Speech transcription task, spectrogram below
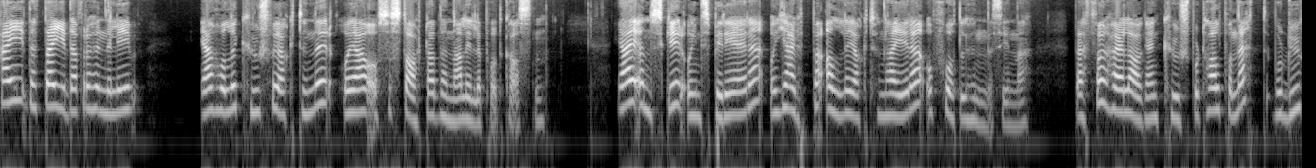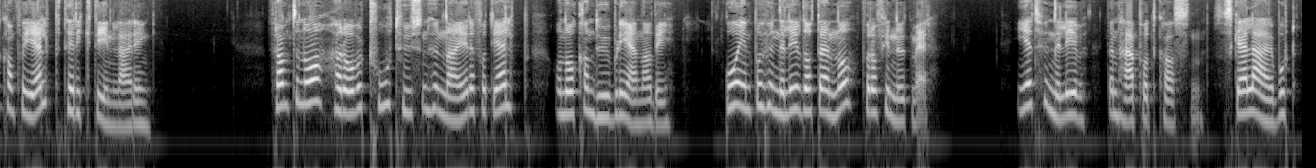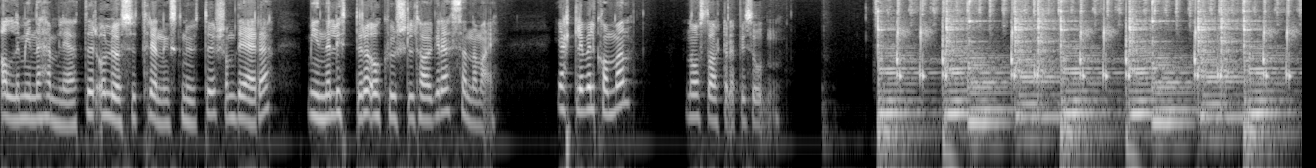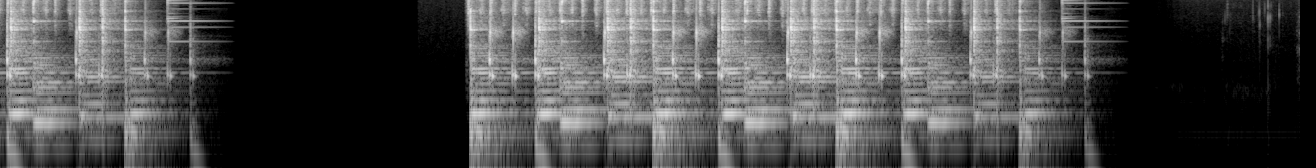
Hei, dette er Ida fra Hundeliv. Jeg holder kurs for jakthunder, og jeg har også starta denne lille podkasten. Jeg ønsker å inspirere og hjelpe alle jakthundeiere å få til hundene sine. Derfor har jeg laga en kursportal på nett hvor du kan få hjelp til riktig innlæring. Fram til nå har over 2000 hundeeiere fått hjelp, og nå kan du bli en av de. Gå inn på hundeliv.no for å finne ut mer. I Et hundeliv, denne podkasten, skal jeg lære bort alle mine hemmeligheter og løse ut treningsknuter som dere, mine lyttere og kursdeltakere, sender meg. Hjertelig velkommen. Nå starter episoden.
